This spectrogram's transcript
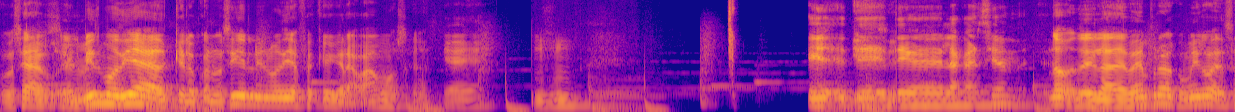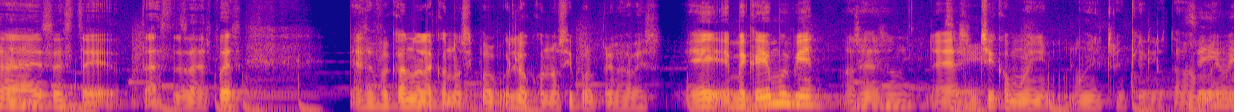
O sea, Sí, el mismo día que lo conocí, el mismo día fue que grabamos. ya. Ya. Eh, Y de, la canción. No, de la de Ven Prueba conmigo, esa es este, hasta esa después. Esa fue cuando la conocí por, lo conocí por primera vez. Eh, me cayó muy bien. O sea, es un, es Sí. un chico muy, muy tranquilo. Sí, me, muy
